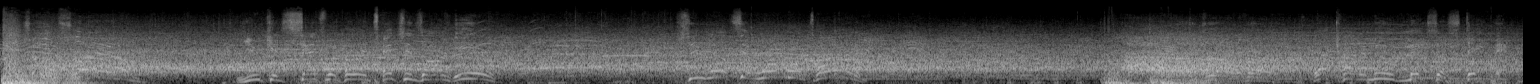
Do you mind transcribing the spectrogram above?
Choke slam! You can sense what her intentions are here. She wants it one more time. Driver. That kind of move makes a statement.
